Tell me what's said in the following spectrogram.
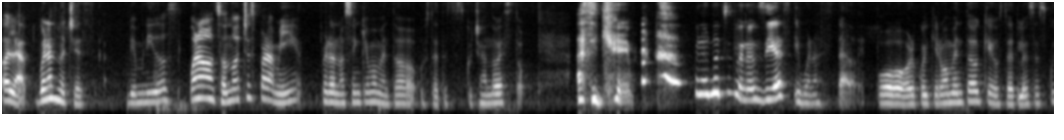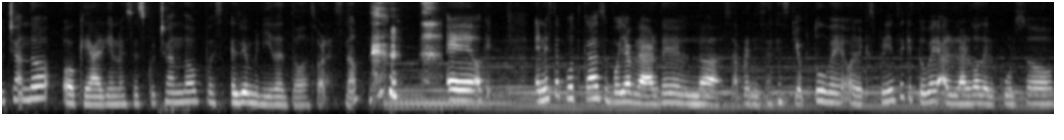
Hola, buenas noches. Bienvenidos. Bueno, son noches para mí, pero no sé en qué momento usted está escuchando esto. Así que buenas noches, buenos días y buenas tardes. Por cualquier momento que usted lo esté escuchando o que alguien lo esté escuchando, pues es bienvenido en todas horas, ¿no? eh, ok. En este podcast voy a hablar de los aprendizajes que obtuve o la experiencia que tuve a lo largo del curso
